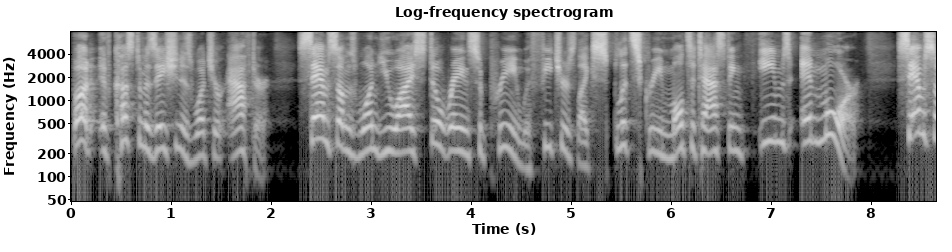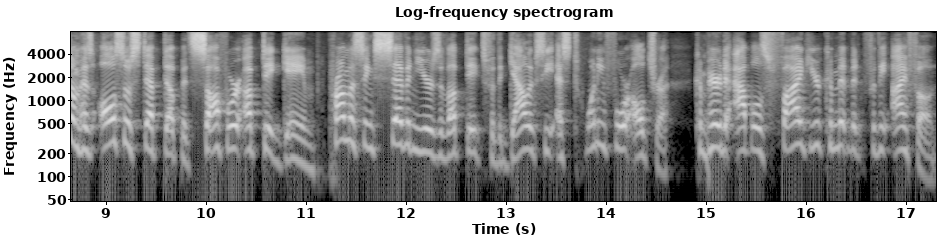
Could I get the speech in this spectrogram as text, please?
But if customization is what you're after, Samsung's One UI still reigns supreme with features like split screen multitasking, themes, and more. Samsung has also stepped up its software update game, promising seven years of updates for the Galaxy S24 Ultra compared to Apple's five year commitment for the iPhone.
